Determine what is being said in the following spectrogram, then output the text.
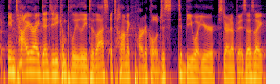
that. entire identity completely to the last atomic particle just to be what your startup is? I was like,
